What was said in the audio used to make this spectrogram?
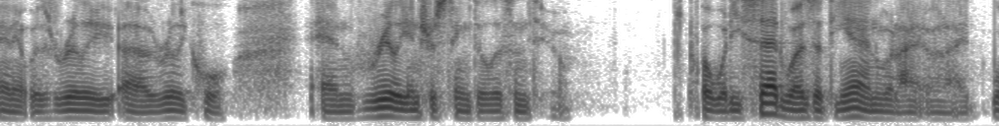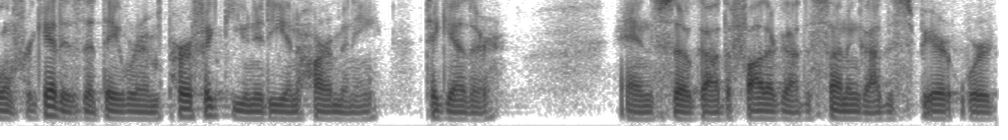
and it was really, uh, really cool and really interesting to listen to. But what he said was at the end, what I, what I won't forget, is that they were in perfect unity and harmony together. And so God the Father, God the Son, and God the Spirit were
